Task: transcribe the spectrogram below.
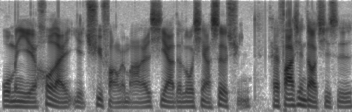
我们也后来也去访了马来西亚的罗西亚社群，才发现到其实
